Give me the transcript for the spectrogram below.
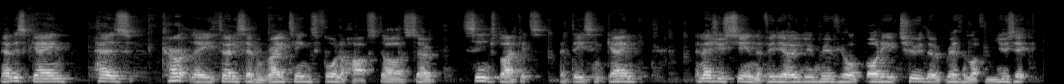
Now this game has currently 37 ratings, 4.5 stars, so seems like it's a decent game. And as you see in the video, you move your body to the rhythm of music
